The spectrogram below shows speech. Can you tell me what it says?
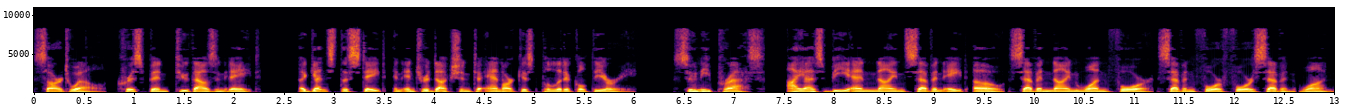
Sartwell, Crispin 2008. Against the State, An Introduction to Anarchist Political Theory. SUNY Press. ISBN 978-0-7914-7447-1.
